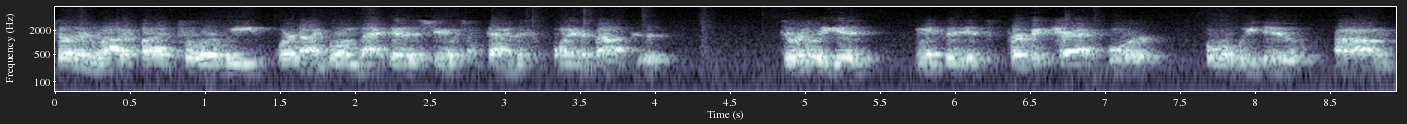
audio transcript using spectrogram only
Southern Modified Tour, we we're not going back there this year, which I'm kind of disappointed about because it's, it's a really good. I mean, it's a, it's a perfect track for for what we do. Um,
